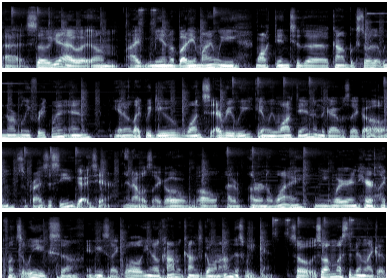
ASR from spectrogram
Uh, so yeah, um, I, me and a buddy of mine, we walked into the comic book store that we normally frequent, and you know, like we do once every week, and we walked in, and the guy was like, "Oh, I'm surprised to see you guys here," and I was like, "Oh, well, I don't, I don't know why. I mean, we're in here like once a week, so." And he's like, "Well, you know, Comic Con's going on this weekend, so so it must have been like a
